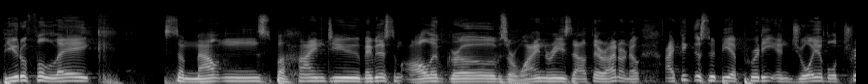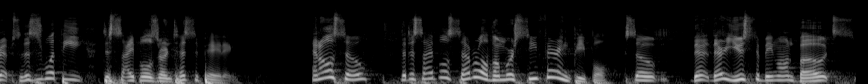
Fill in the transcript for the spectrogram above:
Beautiful lake, some mountains behind you. Maybe there's some olive groves or wineries out there. I don't know. I think this would be a pretty enjoyable trip. So, this is what the disciples are anticipating. And also, the disciples, several of them were seafaring people. So, they're, they're used to being on boats,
